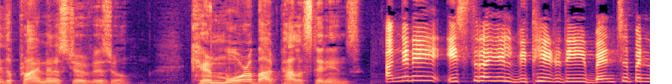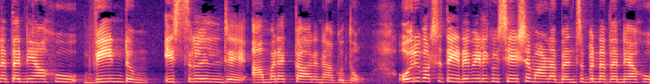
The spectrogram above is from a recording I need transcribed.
the Prime Minister of Israel, care more about Palestinians. അങ്ങനെ ഇസ്രായേൽ വിധിയെഴുതി ബെഞ്ചമിൻ നെതന്യാഹു വീണ്ടും ഇസ്രയേലിന്റെ അമരക്കാരനാകുന്നു. ഒരു വർഷത്തെ ഇടവേളയ്ക്കു ശേഷമാണ് ബെഞ്ചമിൻ നെതന്യാഹു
